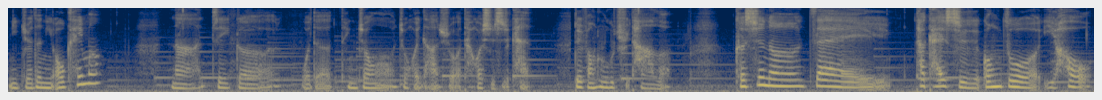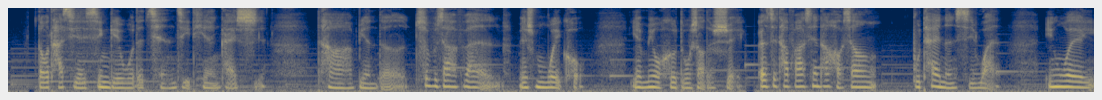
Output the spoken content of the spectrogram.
你觉得你 OK 吗？”那这个我的听众就回答说：“他会试试看。”对方录取他了。可是呢，在他开始工作以后，到他写信给我的前几天开始，他变得吃不下饭，没什么胃口，也没有喝多少的水，而且他发现他好像不太能洗碗。因为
